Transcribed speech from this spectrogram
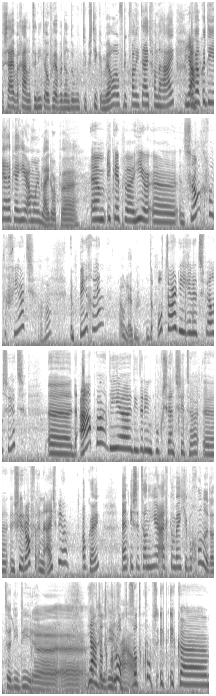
zei we gaan het er niet over hebben, dan doen we het natuurlijk stiekem wel over de kwaliteit van de haai. Maar welke dieren heb jij hier allemaal in Blijdorp? eh? Ehm, ik heb eh, hier eh, een slang gefotografeerd, een pinguïn, Oh, leuk. de otter die in het spel zit, eh, de apen die, eh, die er in het boek zitten, eh, een giraf en een ijsbeer. Oké. En is het dan hier eigenlijk een beetje begonnen, dat eh, die dieren... eh, ja, dat klopt. Dat klopt. Ik, ik ehm,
